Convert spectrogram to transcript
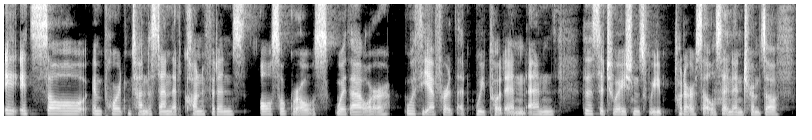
it, it's so important to understand that confidence also grows with our with the effort that we put in and the situations we put ourselves in in terms of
